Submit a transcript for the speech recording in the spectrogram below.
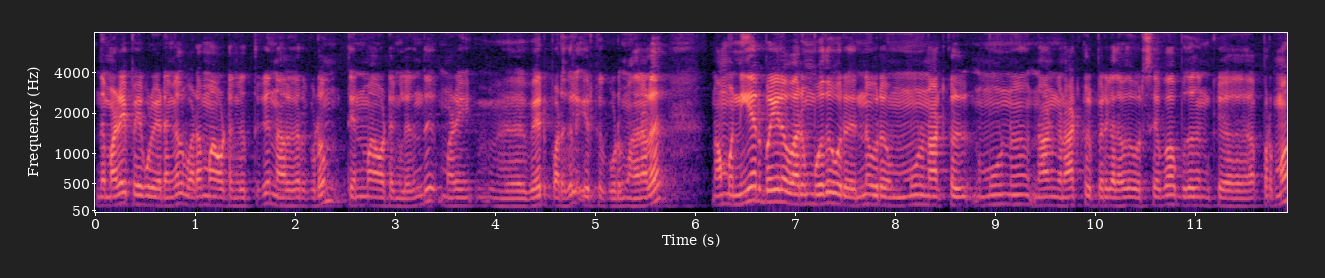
இந்த மழை பெய்யக்கூடிய இடங்கள் வட மாவட்டங்களுக்கு நகரக்கூடும் தென் மாவட்டங்களிலிருந்து மழை வேறுபாடுகள் இருக்கக்கூடும். அதனால் நம்ம நியர்பையில் வரும்போது ஒரு இன்னும் ஒரு மூணு நாட்கள் மூணு நான்கு நாட்கள் பிறகு அதாவது ஒரு செவ்வாய் புதனுக்கு அப்புறமா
